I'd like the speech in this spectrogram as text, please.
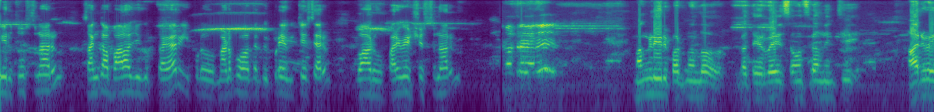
మీరు చూస్తున్నారు సంక బాలాజీ గుప్తా గారు ఇప్పుడు మండపం వద్దకు ఇప్పుడే విచ్చేశారు. వారు పర్యవేక్షిస్తున్నారు. మంగళగిరి పట్టణంలో గత ఇరవై సంవత్సరాల నుంచి ఆర్యవై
